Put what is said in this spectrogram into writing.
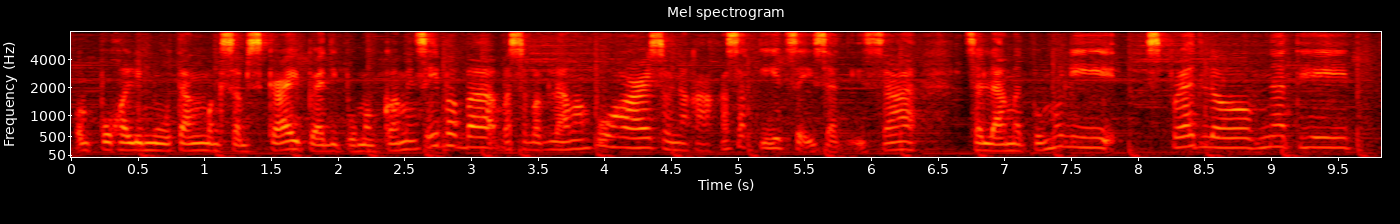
Huwag po kalimutang mag-subscribe. Pwede po mag-comment sa ibaba. Basta wag lamang po hearts o nakakasakit sa isa't isa. Salamat po muli. Spread love, not hate.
